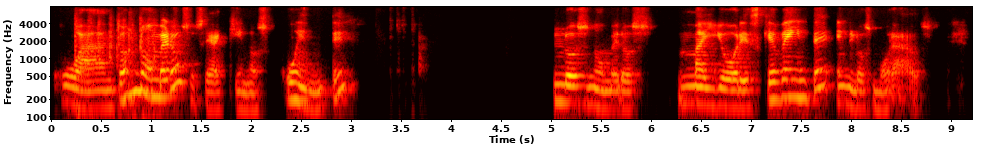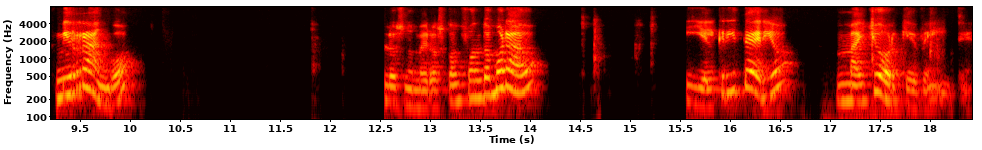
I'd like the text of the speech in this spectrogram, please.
¿Cuántos números? O sea, que nos cuente los números mayores que 20 en los morados. Mi rango, los números con fondo morado y el criterio mayor que 20.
